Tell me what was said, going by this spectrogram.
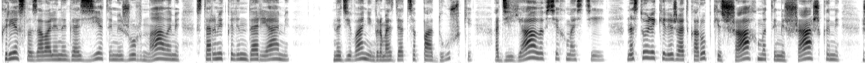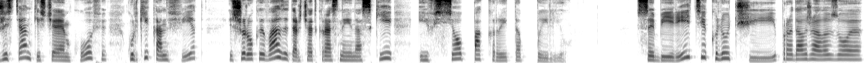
кресла завалены газетами, журналами, старыми календарями. На диване громоздятся подушки, одеяла всех мастей. На столике лежат коробки с шахматами, шашками, жестянки с чаем кофе, кульки конфет. Из широкой вазы торчат красные носки, и все покрыто пылью. «Соберите ключи», — продолжала Зоя.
